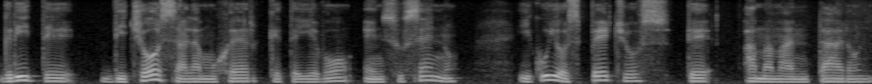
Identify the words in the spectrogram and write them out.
grite, dichosa la mujer que te llevó en su seno y cuyos pechos te amamantaron.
